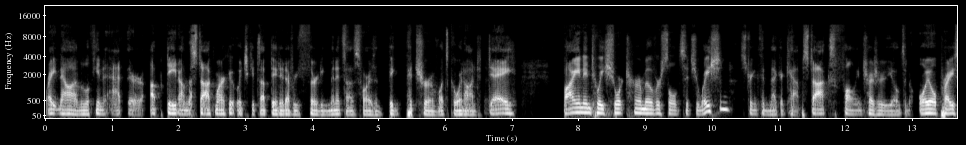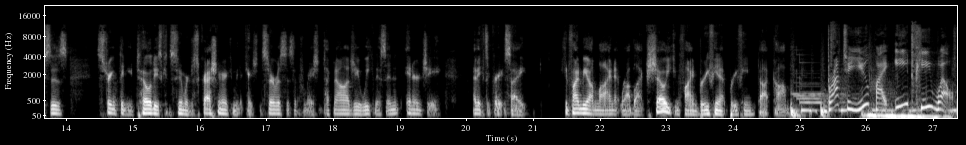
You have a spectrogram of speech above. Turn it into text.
Right now, I'm looking at their update on the stock market, which gets updated every 30 minutes as far as a big picture of what's going on today. Buying into a short term oversold situation, strengthen mega cap stocks, falling treasury yields and oil prices, strengthen utilities, consumer discretionary, communication services, information technology, weakness in energy. I think it's a great site. You can find me online at Rob Black Show. You can find briefing at briefing.com. Brought to you by EP Wealth.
